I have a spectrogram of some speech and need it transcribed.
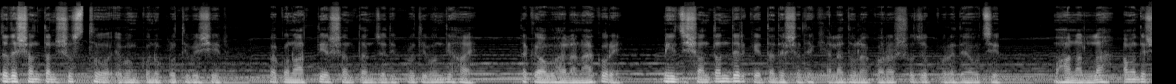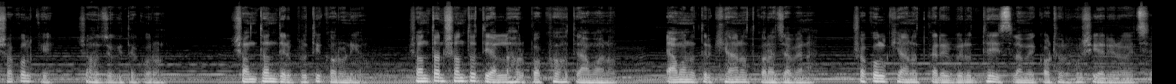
যাদের সন্তান সুস্থ এবং কোনো প্রতিবেশীর বা কোনো আত্মীয়ের সন্তান যদি প্রতিবন্ধী হয়, তাকে অবহেলা না করে নিজ সন্তানদেরকে তাদের সাথে খেলাধুলা করার সুযোগ করে দেওয়া উচিত। মহান আল্লাহ আমাদের সকলকে সহযোগিতা করুন। সন্তানদের প্রতি করণীয়। সন্তান সন্ততি আল্লাহর পক্ষ হতে আমানত। আমানতের খেয়ানত করা যাবে না। সকল খেয়ানতকারের বিরুদ্ধে ইসলামে কঠোর হুঁশিয়ারি রয়েছে।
